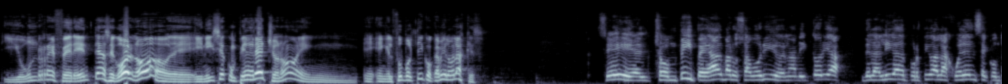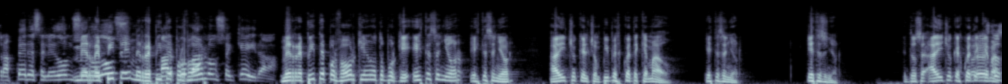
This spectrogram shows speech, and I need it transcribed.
y un referente hace gol no inicia con pie derecho no en, en el fútbol tico Camilo Velázquez Sí, el Chompipe, Álvaro Saborío en la victoria de la Liga Deportiva Alajuelense contra Pérez Celedón. Me repite, me repite, por favor. Me repite, por favor, quién noto, porque este señor, este señor, ha dicho que el Chompipe es cohete quemado. Este señor. Este señor. Entonces ha dicho que es por eso,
